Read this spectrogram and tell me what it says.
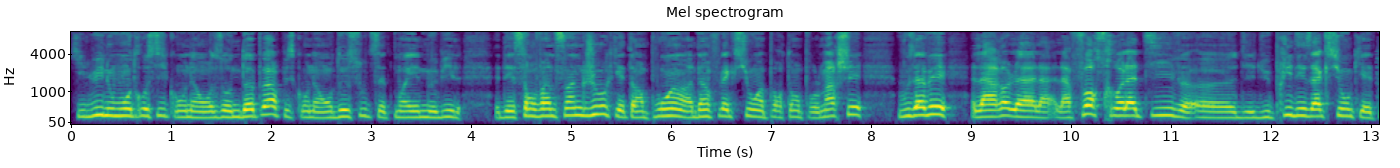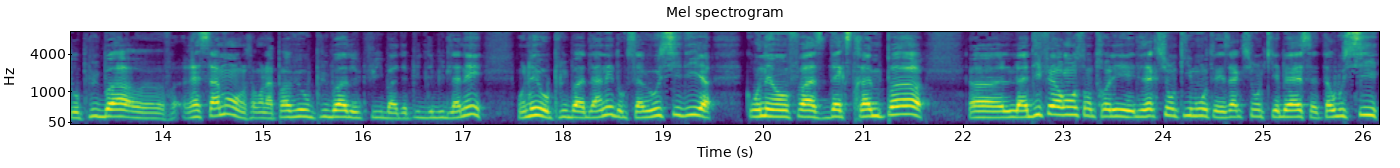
qui lui nous montre aussi qu'on est en zone d'upper puisqu'on est en dessous de cette moyenne mobile des 125 jours qui est un point d'inflexion important pour le marché. Vous avez la, la, la, force relative euh, du, prix des actions qui est au plus bas euh, récemment. On l'a pas vu au plus bas depuis, bah, depuis le début de l'année. On est au plus bas de l'année, donc ça veut aussi dire qu'on est en phase d'extrême peur. Euh, la différence entre les, actions qui montent et les actions qui baissent est aussi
